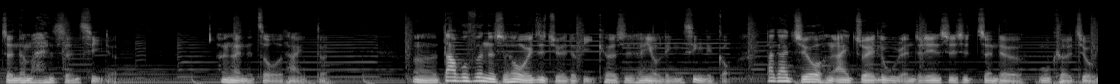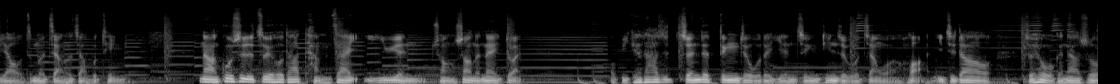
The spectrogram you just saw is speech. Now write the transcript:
真的蛮生气的，狠狠的揍了它一顿。嗯，大部分的时候，我一直觉得比克是很有灵性的狗。大概只有很爱追路人这件事是真的无可救药，怎么讲都讲不听的。那故事的最后，他躺在医院床上的那一段，哦，比克他是真的盯着我的眼睛，听着我讲完话，一直到最后我跟他说：“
